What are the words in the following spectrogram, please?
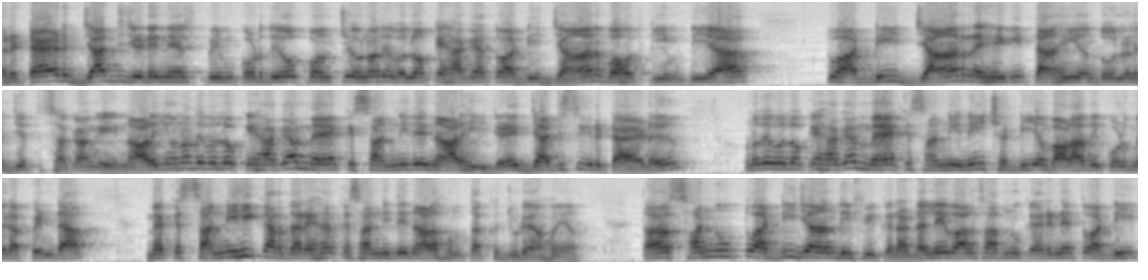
ਰਿਟਾਇਰਡ ਜੱਜ ਜਿਹੜੇ ਨੇ ਸੁਪਰੀਮ ਕੋਰਟ ਦੇ, ਉਹ ਪਹੁੰਚੇ। ਉਹਨਾਂ ਦੇ ਵੱਲੋਂ ਕਿਹਾ ਗਿਆ, ਤੁਹਾਡੀ ਜਾਨ ਬਹੁਤ ਕੀਮਤੀ ਆ। ਤੁਹਾਡੀ ਜਾਨ ਰਹੇਗੀ ਤਾਂ ਹੀ ਅੰਦੋਲਨ ਜਿੱਤ ਸਕਾਂਗੇ। ਨਾਲ ਹੀ ਉਹਨਾਂ ਦੇ ਵੱਲੋਂ ਕਿਹਾ ਗਿਆ, ਮੈਂ ਕਿਸਾਨੀ ਦੇ ਨਾਲ ਹੀ, ਜਿਹੜੇ ਜੱਜ ਸੀ ਰਿਟਾਇਰਡ, ਉਹਨਾਂ ਦੇ ਵੱਲੋਂ ਕਿਹਾ ਗਿਆ, ਮੈਂ ਕਿਸਾਨੀ ਨਹੀਂ ਛੱਡੀ। ਅੰਬਾਲਾ ਦੇ ਕੋਲ ਮੇਰਾ ਪਿੰਡ ਆ। ਮੈਂ ਕਿਸਾਨੀ ਹੀ ਕਰਦਾ ਰਿਹਾ, ਕਿਸਾਨੀ ਦੇ ਨਾਲ ਹੁਣ ਤੱਕ ਜੁੜਿਆ ਹੋਇਆ। ਤਾਂ ਸਾਨੂੰ ਤੁਹਾਡੀ ਜਾਨ ਦੀ ਫਿਕਰ ਆ। ਡੱਲੇਵਾਲ ਸਾਹਿਬ ਨੂੰ ਕਹਿ ਰਹੇ ਨੇ ਤੁਹਾਡੀ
